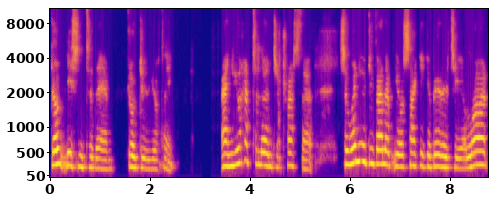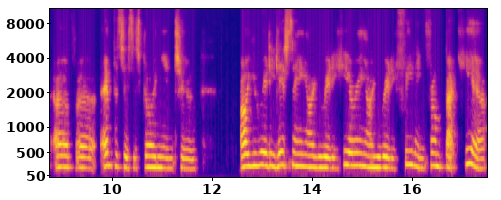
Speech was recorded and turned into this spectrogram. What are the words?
Don't listen to them, go do your thing. And you have to learn to trust that. So when you develop your psychic ability, a lot of uh, emphasis is going into are you really listening? Are you really hearing? Are you really feeling from back here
